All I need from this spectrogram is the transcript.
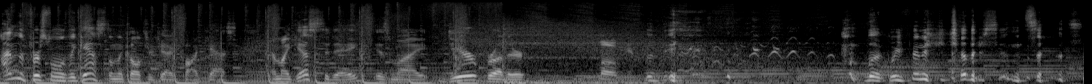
I'm the first one with a guest on the Culture Jack podcast, and my guest today is my dear brother. Logan. Look, we finish each other's sentences.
